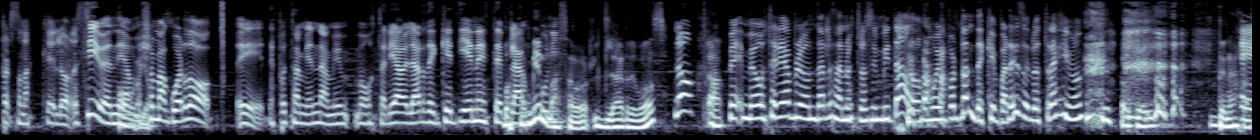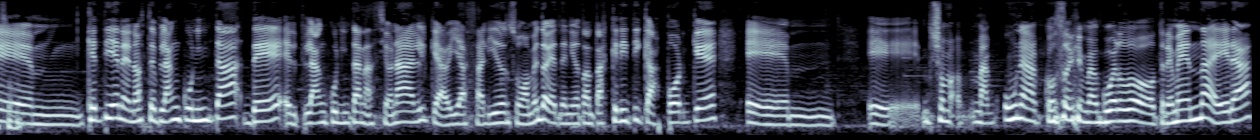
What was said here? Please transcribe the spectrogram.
personas que lo reciben, digamos. Obvio. Yo me acuerdo, eh, después también a mí me gustaría hablar de qué tiene este ¿Vos plan. también vas a hablar de vos? No, Ah. me, me gustaría preguntarles a nuestros invitados, muy importantes, que para eso los trajimos. Ok, tenés razón. Eh, ¿Qué tiene ¿no? este plan Cunita de el plan Cunita Nacional que había salido en su momento, había tenido tantas críticas porque eh, eh, yo me- una cosa que me acuerdo tremenda era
